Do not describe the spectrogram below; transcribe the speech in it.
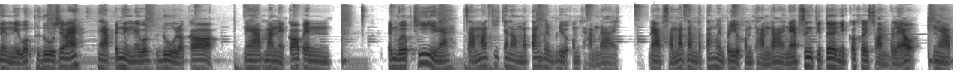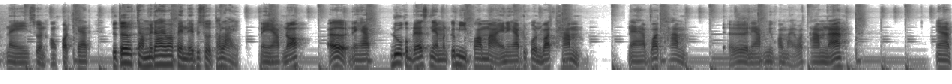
หนึ่งใน verb to do ใช่ไหมนะครับเป็นหนึ่งใน verb to do แล้วก็นะครับมันเนี่ยก็เป็น เป็น verb ที่นะสามารถที่จะนำมาตั้งเป็นประโยคคำถามได้นะครับสามารถนำมาตั้งเป็นประโยคคำถามได้นะครับซึ่งติวเตอร์เนี่ยก็เคยสอนไปแล้วนะครับในส่วนของพอดแคสต์ติวเตอร์จำไม่ได้ว่าเป็น episode เท่าไหร่นะครับเนาะเออนะครับดูกับ does เนี่ยมันก็มีความหมายนะครับทุกคนว่าทำนะครับว่าทำเออนะครับมีความหมายว่าทำนะนะครับ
